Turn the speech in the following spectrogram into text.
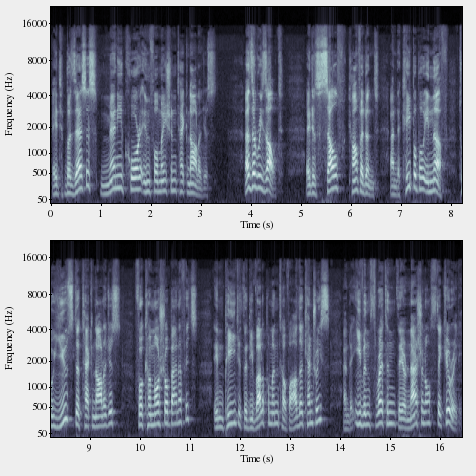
it possesses many core information technologies. As a result, it is self confident and capable enough to use the technologies for commercial benefits, impede the development of other countries, and even threaten their national security.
